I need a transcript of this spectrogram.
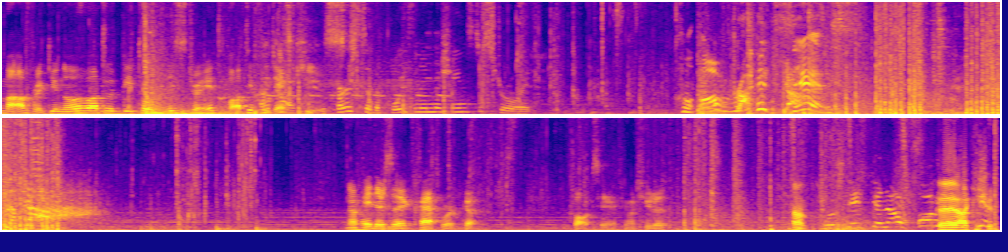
Maverick, you know what would be totally straight? What if we just kiss? First of the poisoning machines destroyed. All right, sis. Oh, okay, there's a craftwork uh, box here if you want to shoot it. Um. Uh, I can shoot.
